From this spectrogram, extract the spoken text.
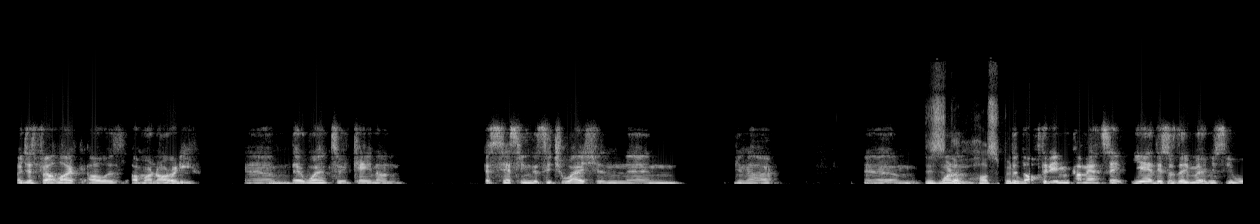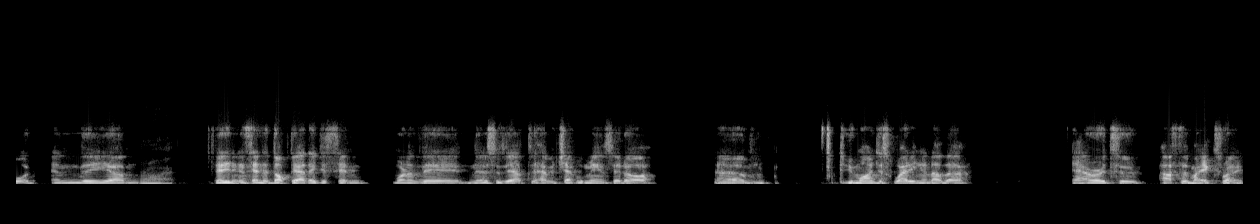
I just felt like I was a minority. Um, Mm. They weren't too keen on assessing the situation, and you know. Um, this is one the of the hospital, the doctor didn't even come out and say, "Yeah, this was the emergency ward," and the um, right? they didn't send the doctor out. They just sent one of their nurses out to have a chat with me and said, "Oh, um, do you mind just waiting another hour or two after my X-ray?"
